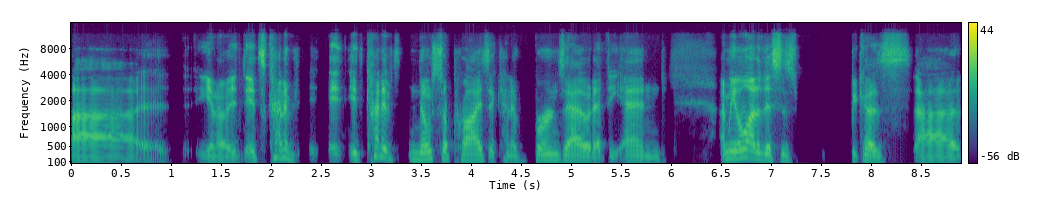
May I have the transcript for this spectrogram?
Uh, you know, it, it's kind of it, it kind of no surprise it kind of burns out at the end. I mean, a lot of this is because uh,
